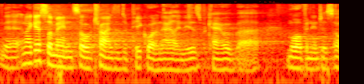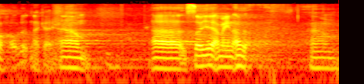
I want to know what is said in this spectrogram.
Yeah, and I guess I mean, sort of trying to depict what an alien is became uh, more of an interest. Oh, hold it, okay. Um, uh, so yeah, I mean, I, um,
